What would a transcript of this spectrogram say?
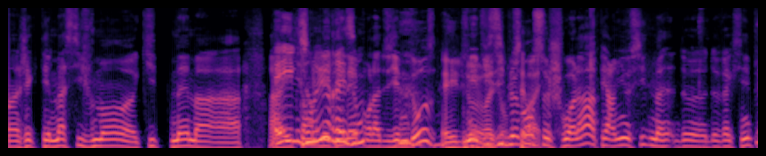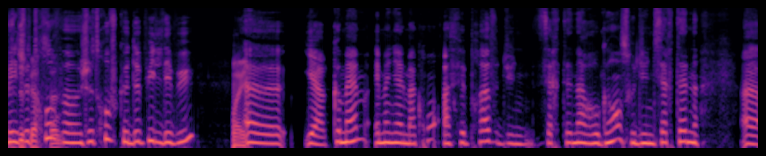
injecté massivement, euh, quitte même à, à et ils ont eu raison pour la deuxième dose. Et Mais visiblement, ce choix-là a permis aussi de, de, de vacciner plus Mais de je personnes. Trouve, euh, je trouve que depuis le début, euh, il y a quand même Emmanuel Macron a fait preuve d'une certaine arrogance ou d'une certaine, euh,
